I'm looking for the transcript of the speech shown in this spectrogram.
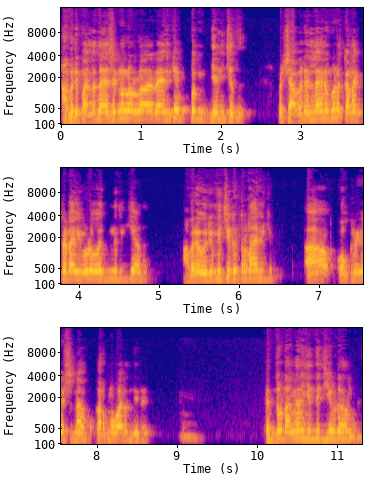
അവർ പല ദേശങ്ങളിലുള്ളവരായിരിക്കും ഇപ്പം ജനിച്ചത്. പക്ഷെ അവരെല്ലാവരും കൂടെ കണക്റ്റഡ് ആയി ഇവിടെ വന്നിരിക്കുകയാണ്. അവരെ ഒരുമിച്ച് കിട്ടണമായിരിക്കും ആ കോക്രിയേഷൻ ആ കർമ്മവാരം തീരെ എന്തുകൊണ്ട് അങ്ങനെ ചിന്തിച്ചു ഇവിടെ നമുക്ക്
